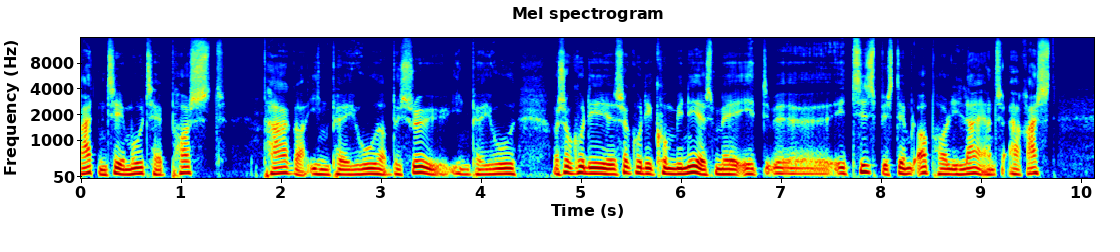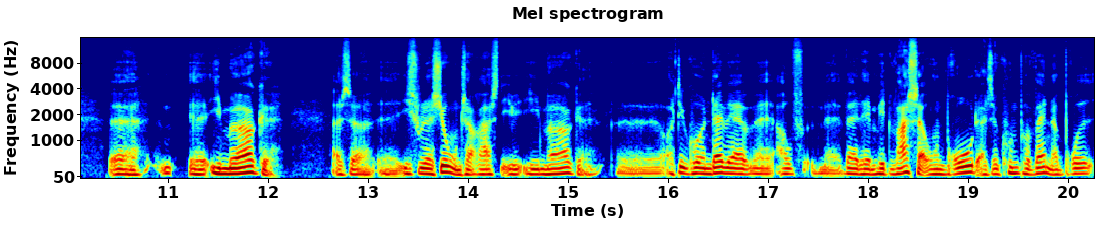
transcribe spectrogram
retten til at modtage post, pakker i en periode og besøg i en periode. Og så kunne det, så kunne det kombineres med et, øh, et tidsbestemt ophold i lejrens arrest øh, øh, i mørke, altså øh, isolationsarrest i, i mørke. Øh, og det kunne endda være med, af, med, hvad det, mit wasser og en altså kun på vand og brød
